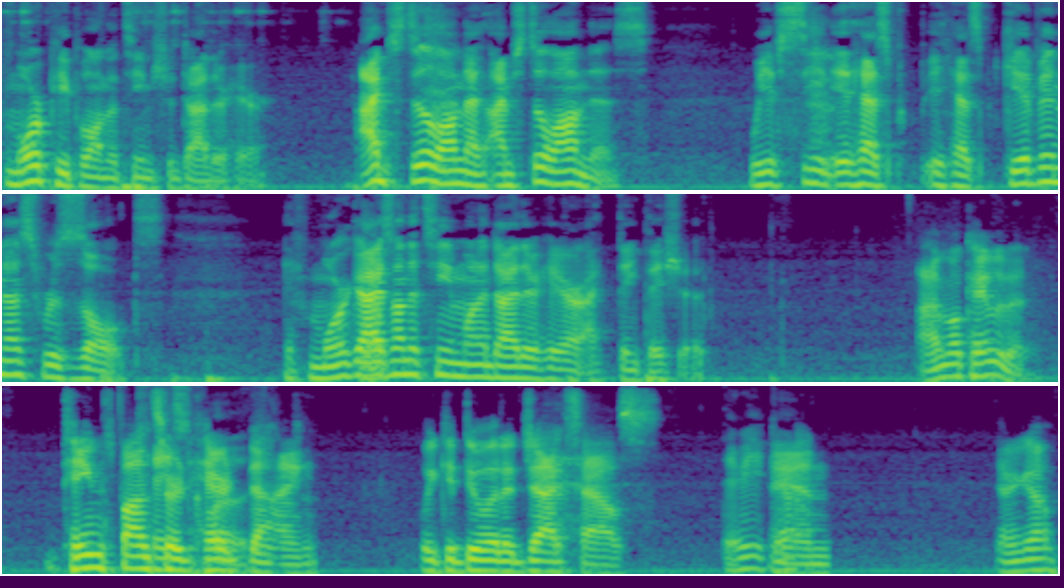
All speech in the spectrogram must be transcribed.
more people on the team should dye their hair. I'm still on that. I'm still on this. We have seen it has it has given us results. If more guys Yep. on the team want to dye their hair, I think they should. I'm okay with it. Team sponsored hair dyeing. We could do it at Jack's house. There you go. And there you go.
